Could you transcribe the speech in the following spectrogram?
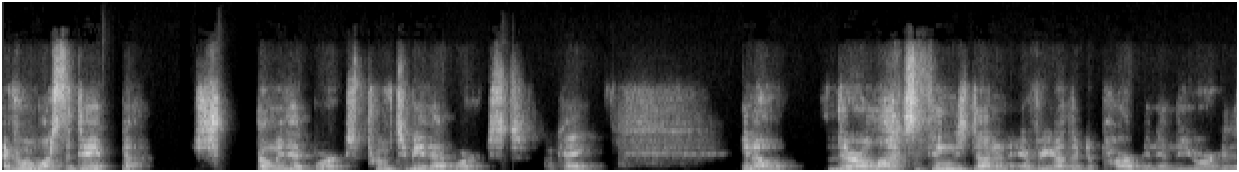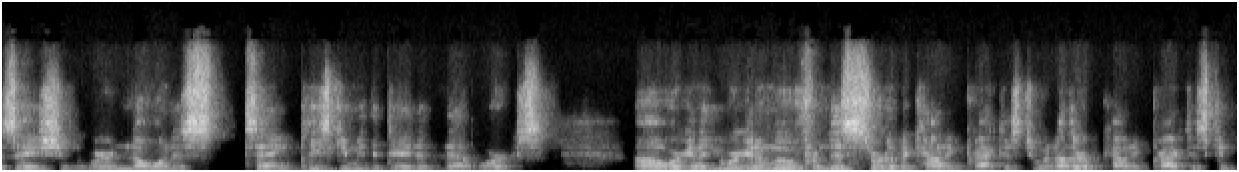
everyone wants the data. Show me that works. Prove to me that works. Okay. You know, there are lots of things done in every other department in the organization where no one is saying, please give me the data that, works. oh we're to we're to move from this sort of accounting practice to another accounting practice can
